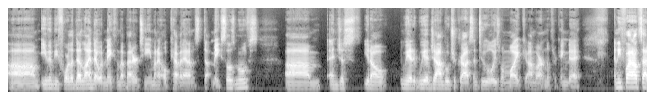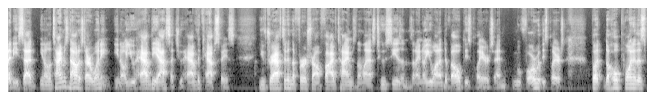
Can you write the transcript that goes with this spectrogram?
um, even before the deadline, that would make them a better team. And I hope Kevyn Adams makes those moves. Um, and just you know, we had we had John Buccigross and Two Goalies One Mike on Martin Luther King Day, and he flat out said it. He said, you know, the time is now to start winning. You know, you have the assets, you have the cap space. You've drafted in the first round five times in the last two seasons, and I know you want to develop these players and move forward with these players. But the whole point of this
